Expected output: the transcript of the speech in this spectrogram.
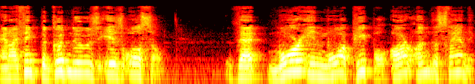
And I think the good news is also that more and more people are understanding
